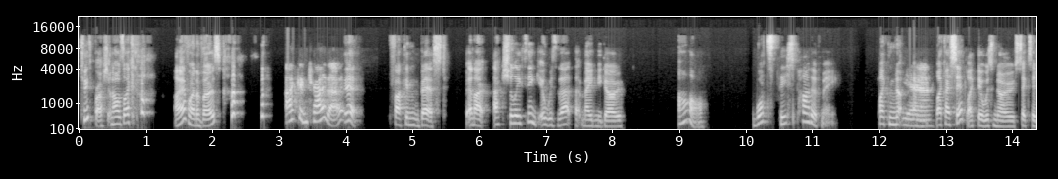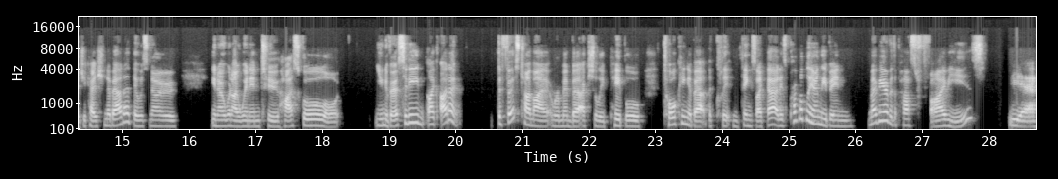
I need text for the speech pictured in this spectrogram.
toothbrush, and I was like, I have one of those. I can try that. Yeah, fucking best. And I actually think it was that that made me go, oh, what's this part of me? Like no, yeah. like I said, like there was no sex education about it. There was no you know, when I went into high school or university, like I don't the first time I remember actually people talking about the clit and things like that is probably only been maybe over the past five years. Yeah.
